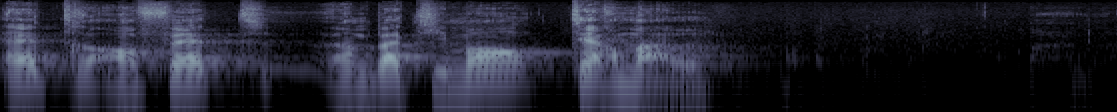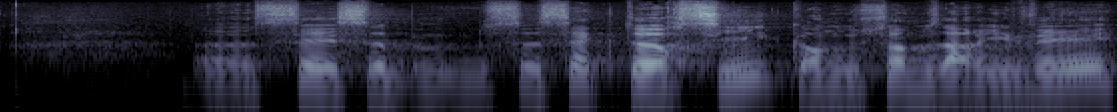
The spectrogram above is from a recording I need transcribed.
être en fait un bâtiment thermal. Euh, ce, secteur-ci, quand nous sommes arrivés,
